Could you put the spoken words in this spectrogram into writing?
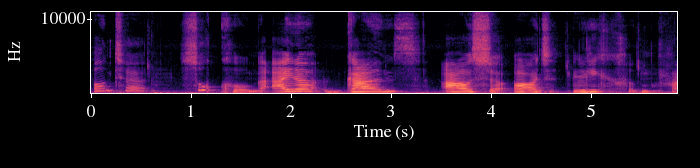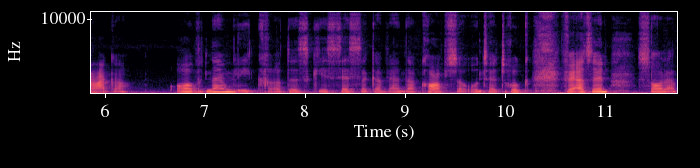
Untersuchung einer ganz außerordentlichen Frage, ob nämlich das Gesetzesgewendekorps unter Druck werden solle,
